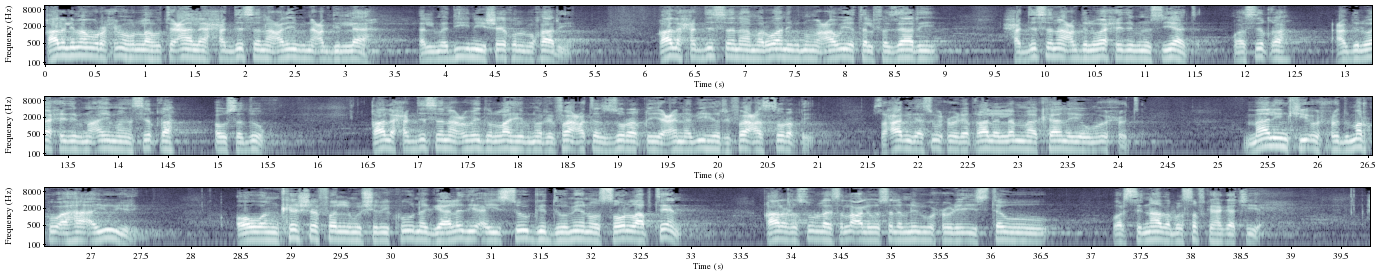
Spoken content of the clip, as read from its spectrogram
qala alimaamu raximah اllahu tacaala xadaana caliy bn cabdillaah almadini shaykhu اlbukhaari qala xadaana marwan ibnu mucaawiyat alfazari xadaana cabdilwaaxid ibnu siyaad waa siqa cabdilwaaxid ibnu ayman siqa w saduuq qala xadaana cubaydullaahi bnu rifaacat azuraqi can abiihi rifaaca asuraqi saxaabigaas wuxuu yidhi qaala lama kaana yowma uxud maalinkii uxud markuu ahaa ayuu yidhi oo wankashafa almushrikuuna gaaladii ay soo gadoomeen oo soo laabteen qaala rasuulu ulahi sal alla aleh waslem nebigu wuxuu yidhi istawuu warsinaada bal safka hagaajiya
